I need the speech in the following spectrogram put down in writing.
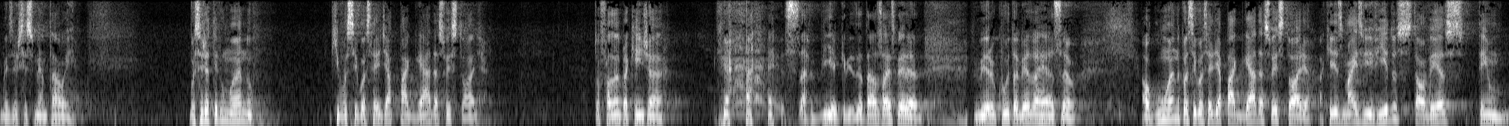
um exercício mental aí. Você já teve um ano que você gostaria de apagar da sua história? Estou falando para quem já. eu sabia, Cris, eu estava só esperando. Primeiro culto, a mesma reação. Algum ano que você gostaria de apagar da sua história. Aqueles mais vividos, talvez tenham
